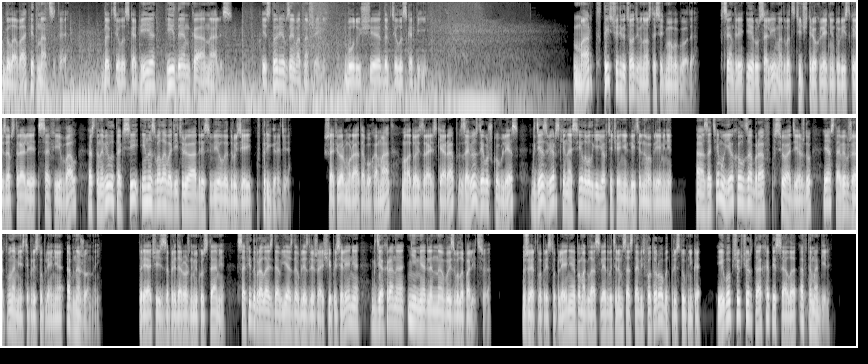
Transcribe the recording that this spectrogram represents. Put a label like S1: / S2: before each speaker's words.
S1: Глава 15. Дактилоскопия и ДНК-анализ. История взаимоотношений. Будущее дактилоскопии. Март 1997 года. В центре Иерусалима 24-летняя туристка из Австралии Софи Вал остановила такси и назвала водителю адрес виллы друзей в пригороде. Шофер Мурат Абухамад, молодой израильский араб, завез девушку в лес, где зверски насиловал ее в течение длительного времени, а затем уехал, забрав всю одежду и оставив жертву на месте преступления обнаженной. Прячась за придорожными кустами, Софи добралась до въезда в близлежащее поселение, где охрана немедленно вызвала полицию. Жертва преступления помогла следователям составить фоторобот преступника и в общих чертах описала автомобиль.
